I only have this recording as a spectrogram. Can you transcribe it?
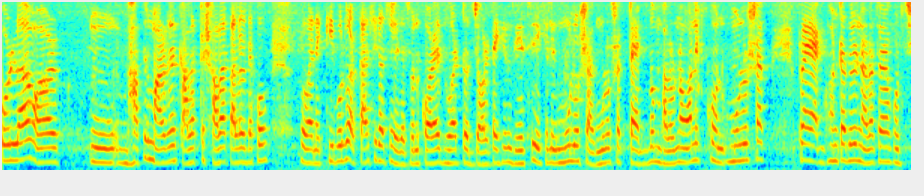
করলাম আর ভাতের মারের কালারটা সাদা কালার, দেখো মানে কি বলব, আর কালচে কালচে হয়ে গেছে। মানে কড়াই ধোয়ারটা জলটা এখানে দিয়েছি। এখানে মূলো শাক, মূলো শাকটা একদম ভালো না, অনেকক্ষণ মূলো শাক প্রায় এক ঘণ্টা ধরে নাড়াচাড়া করছি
